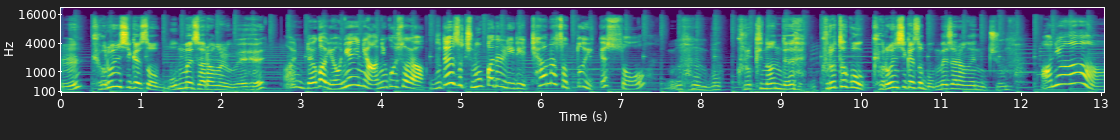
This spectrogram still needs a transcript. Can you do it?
응? 결혼식에서 몸매 자랑을 왜 해? 아니 내가 연예인이 아니고서야 무대에서 주목받을 일이 태어나서 또 있겠어? 어, 뭐 그렇긴 한데 그렇다고 결혼식에서 몸매 자랑은 좀 아니야.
